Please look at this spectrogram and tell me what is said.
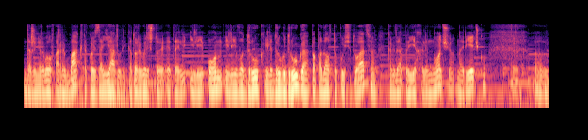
даже не рыболов, а рыбак такой заядлый, который говорит, что это или он, или его друг, или друг друга попадал в такую ситуацию, когда приехали ночью на речку, Э,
